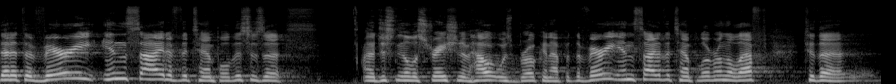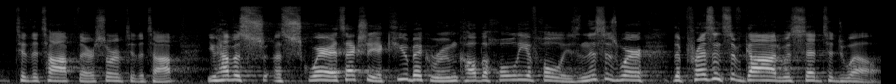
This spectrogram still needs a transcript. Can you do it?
that at the very inside of the temple, this is a, uh, just an illustration of how it was broken up. At the very inside of the temple, over on the left to the, to the top there, sort of to the top, you have a, a, square, it's actually a cubic room called the Holy of Holies. And this is where the presence of God was said to dwell.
